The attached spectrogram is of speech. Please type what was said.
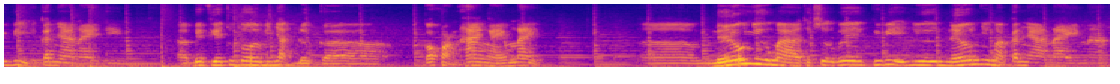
quý vị căn nhà này thì bên phía chúng tôi mới nhận được có khoảng hai ngày hôm nay. À, nếu như mà thực sự với quý vị như nếu như mà căn nhà này mà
